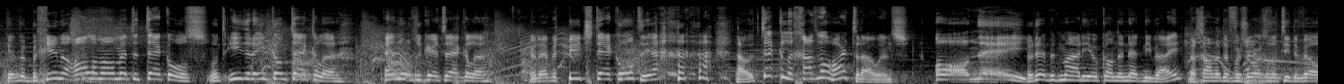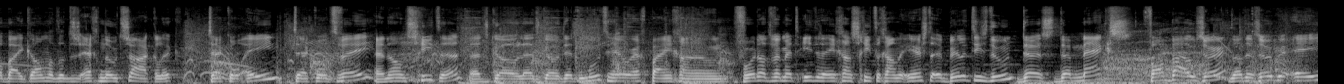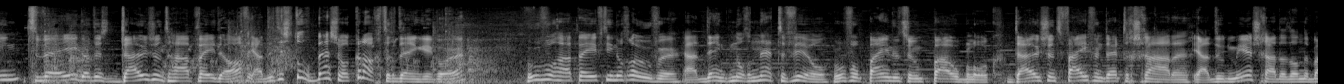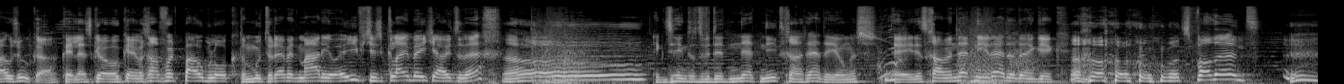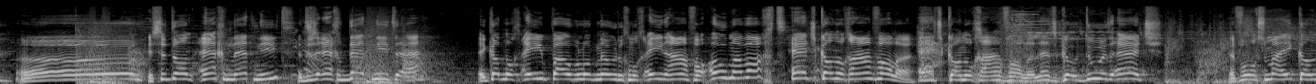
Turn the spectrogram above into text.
Oké, we beginnen allemaal met de tackles. Want iedereen kan tackelen. En nog een keer tackelen. We hebben Peach tackled. Ja. nou, het tackelen gaat wel hard trouwens. Oh nee! Rabbit Mario kan er net niet bij. Dan gaan we ervoor zorgen dat hij er wel bij kan. Want dat is echt noodzakelijk. Tackle 1. Tackle 2. En dan schieten. Let's go, let's go. Dit moet heel erg pijn gaan doen. Voordat we met iedereen gaan schieten gaan we eerst de abilities doen. Dus de max van Bowser. Dat is ook weer 1, 2. Dat is 1000 HP eraf. Ja, dit is toch best wel krachtig denk ik hoor. Hoeveel HP heeft hij nog over? Ja, denk nog net te veel. Hoeveel pijn doet zo'n pauwblok? 1035 schade. Ja, het doet meer schade dan de bazooka. Oké, let's go. Oké, we gaan voor het pauwblok. Dan moet Rabbit Mario eventjes een klein beetje uit de weg. Oh. Ik denk dat we dit net niet gaan redden, jongens. Nee, dit gaan we net niet redden, denk ik. Oh, wat spannend. Oh. Is het dan echt net niet? Het is echt net niet, hè? Ik had nog één powerblok nodig. Nog één aanval. Oh, maar wacht. Edge kan nog aanvallen. Edge kan nog aanvallen. Let's go. Doe het, Edge. En volgens mij kan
